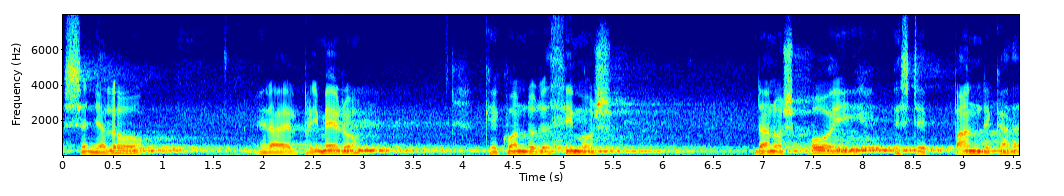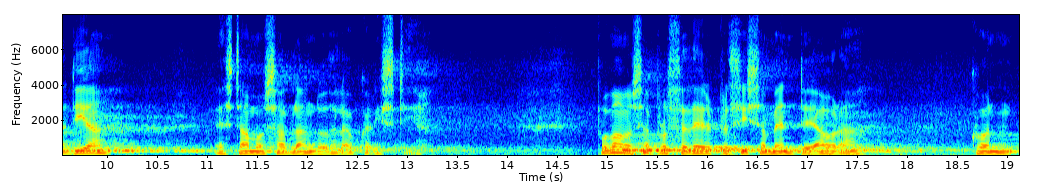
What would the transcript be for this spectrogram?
señaló, era el primero, que cuando decimos Danos hoy este pan de cada día. Estamos hablando de la Eucaristía. Pues vamos a proceder precisamente ahora con,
